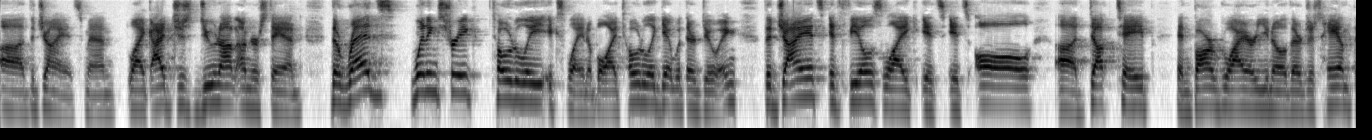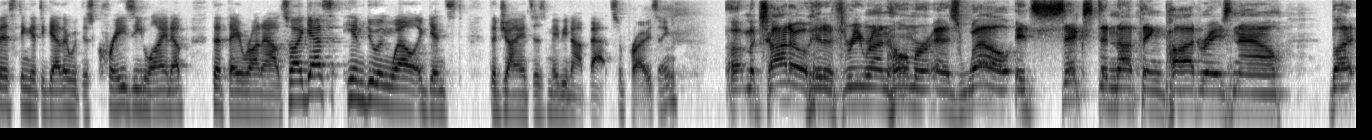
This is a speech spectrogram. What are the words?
uh, the Giants, man. Like I just do not understand the Reds winning streak. Totally explainable. I totally get what they're doing. The Giants, it feels like it's it's all uh, duct tape and barbed wire. You know, they're just ham fisting it together with this crazy lineup that they run out. So I guess him doing well against the Giants is maybe not that surprising. Uh, Machado hit a three run homer as well. It's six to nothing Padres now. But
